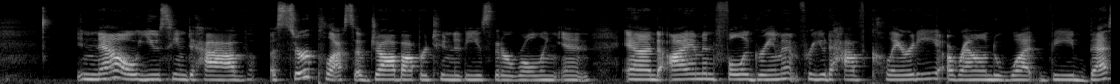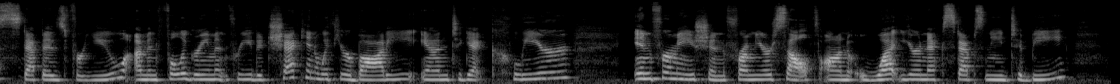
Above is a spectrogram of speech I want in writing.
now you seem to have a surplus of job opportunities that are rolling in. And I am in full agreement for you to have clarity around what the best step is for you. I'm in full agreement for you to check in with your body and to get clear information from yourself on what your next steps need to be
